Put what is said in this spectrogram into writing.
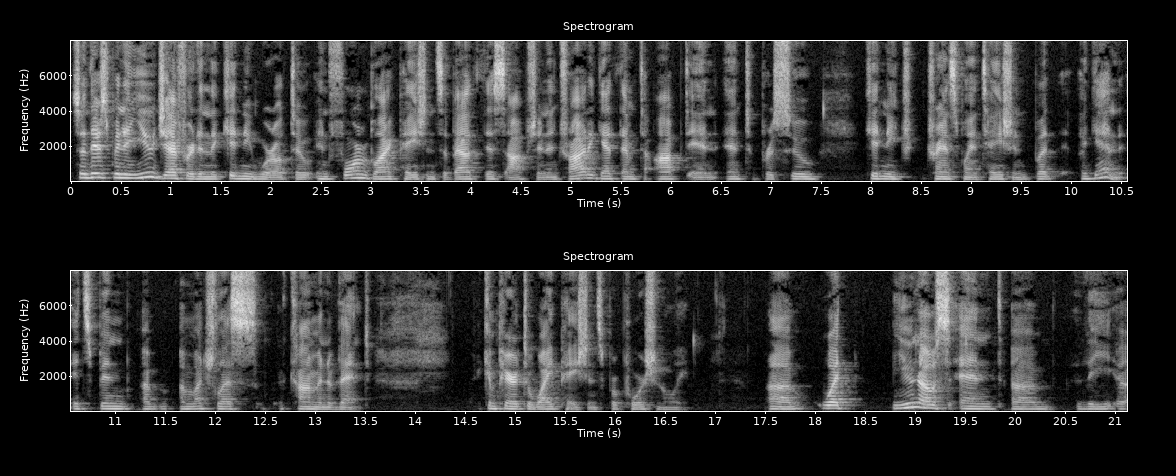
So there's been a huge effort in the kidney world to inform Black patients about this option and try to get them to opt in and to pursue kidney tr- transplantation. But again, it's been a, a much less common event compared to white patients proportionally. Um, what UNOS and um, the uh,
